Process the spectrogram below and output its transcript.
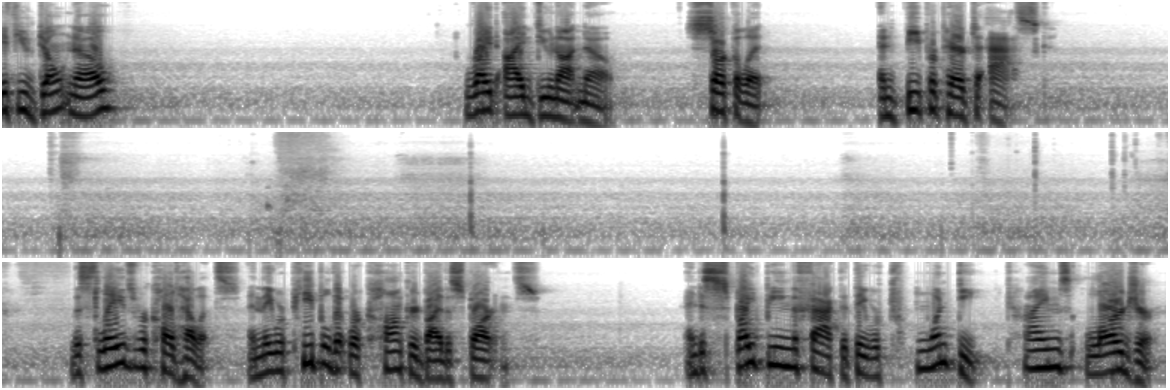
If you don't know, write I do not know, circle it, and be prepared to ask. The slaves were called helots, and they were people that were conquered by the Spartans. And despite being the fact that they were 20 times larger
